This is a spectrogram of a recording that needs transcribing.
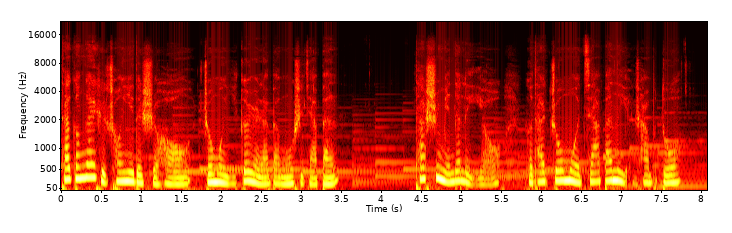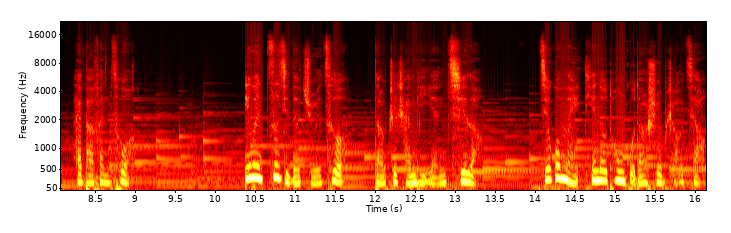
他刚开始创业的时候，周末一个人来办公室加班，他失眠的理由和他周末加班的也差不多，害怕犯错，因为自己的决策。导致产品延期了，结果每天都痛苦到睡不着觉。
